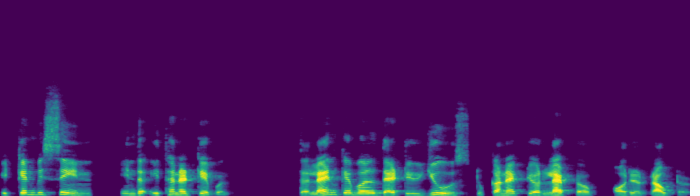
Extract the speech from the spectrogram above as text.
it can be seen in the ethernet cable the LAN cable that you use to connect your laptop or your router.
